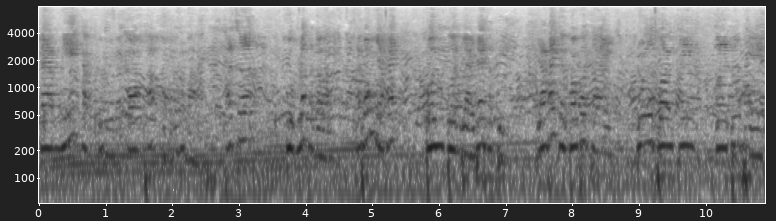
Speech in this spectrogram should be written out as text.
แบบนี้กับกลุ่มกองทัพของรัฐบาลมาเชิญกลุ่มรัฐบาลแต่ผมอยากให้คนส่วนใหญ่ได้สติอยากให้เกิดความเข้าใจดูความจริงเปิดทุกเพจ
